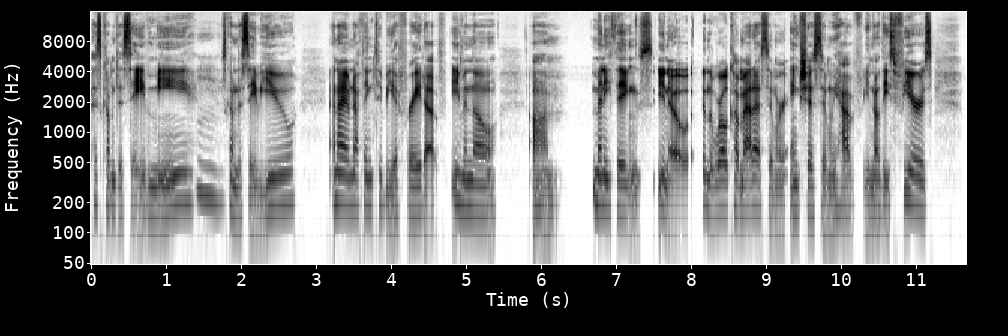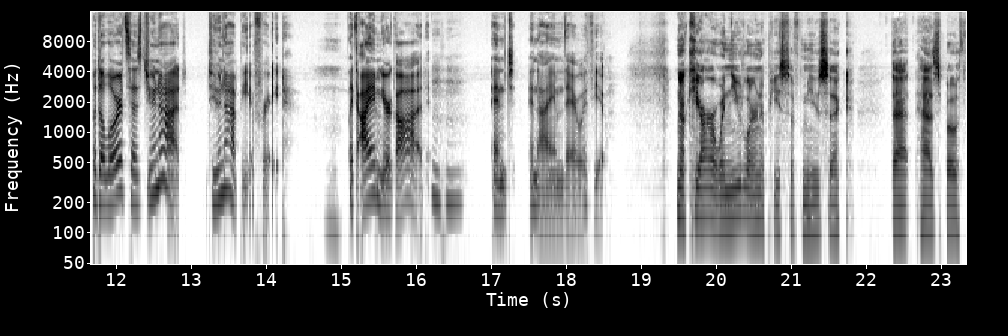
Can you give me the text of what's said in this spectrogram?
has come to save me Mm. has come to save you and i have nothing to be afraid of even though um, many things you know in the world come at us and we're anxious and we have you know these fears but the lord says do not do not be afraid Mm. like i am your god hmm and and i am there with you Now, Chiara, when you learn a piece of music that has both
